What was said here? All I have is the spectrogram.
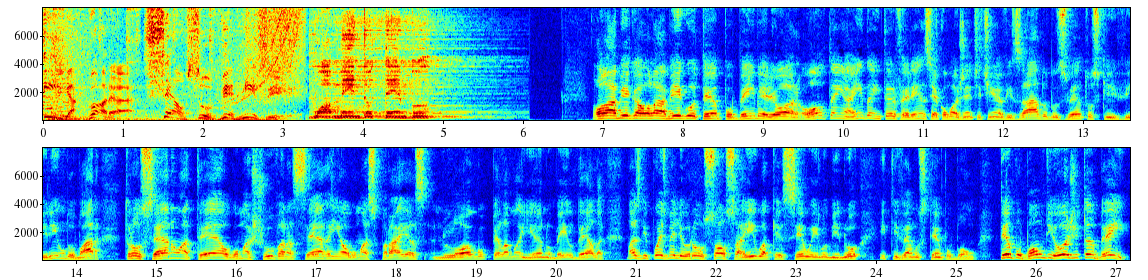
E agora, Celso Vernizzi. O aumento do tempo. Olá, amiga, olá, amigo. Tempo bem melhor. Ontem, ainda interferência, como a gente tinha avisado, dos ventos que viriam do mar trouxeram até alguma chuva na serra em algumas praias logo pela manhã, no meio dela. Mas depois melhorou, o sol saiu, aqueceu, iluminou e tivemos tempo bom. Tempo bom de hoje também.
